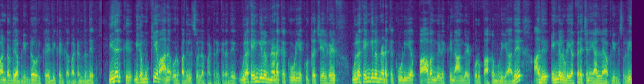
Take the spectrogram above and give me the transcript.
பண்றது அப்படின்ற ஒரு கேள்வி கேட்கப்பட்டிருந்தது. இதற்கு மிக முக்கியமான ஒரு பதில் சொல்லப்பட்டிருக்கிறது. உலகெங்கிலும் நடக்கக்கூடிய குற்றச்செயல்கள் உலகெங்கிலும் நடக்கக்கூடிய பாவங்களுக்கு நாங்கள் பொறுப்பாக முடியாது. அது எங்களுடைய பிரச்சனை அல்ல அப்படின்னு சொல்லி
